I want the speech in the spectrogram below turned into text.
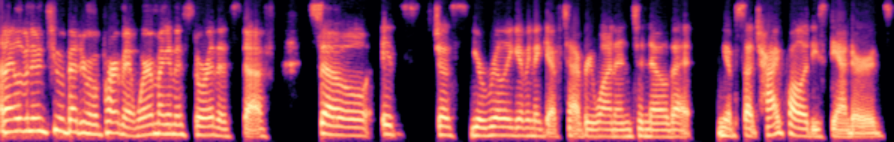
And i live in a two bedroom apartment. Where am i going to store this stuff? So it's just you're really giving a gift to everyone and to know that you have such high quality standards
